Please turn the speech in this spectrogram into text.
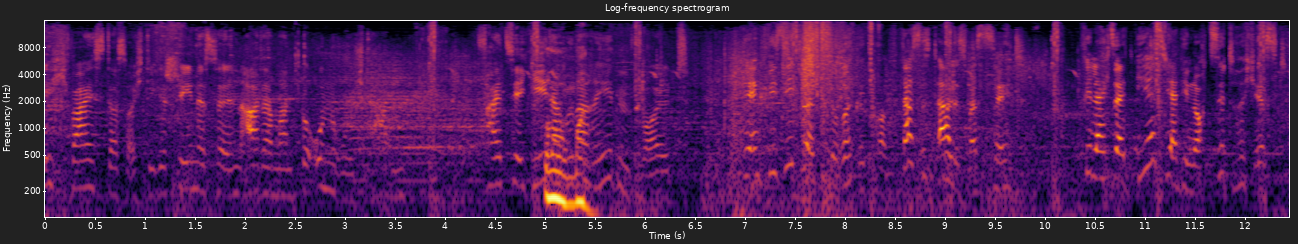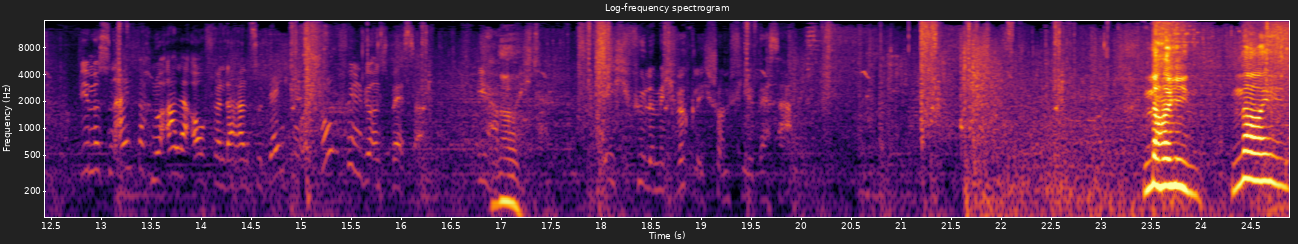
Ich weiß, dass euch die Geschehnisse in Adamant beunruhigt haben. Falls ihr je Oh, darüber Mann. reden wollt, Der Inquisitor ist zurückgekommen. Das ist alles, was zählt. Vielleicht seid ihr es ja, die noch zittrig ist. Wir müssen einfach nur alle aufhören, daran zu denken und schon fühlen wir uns besser. ihr habt Na. recht. Ich fühle mich wirklich schon viel besser. Nein! Nein!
